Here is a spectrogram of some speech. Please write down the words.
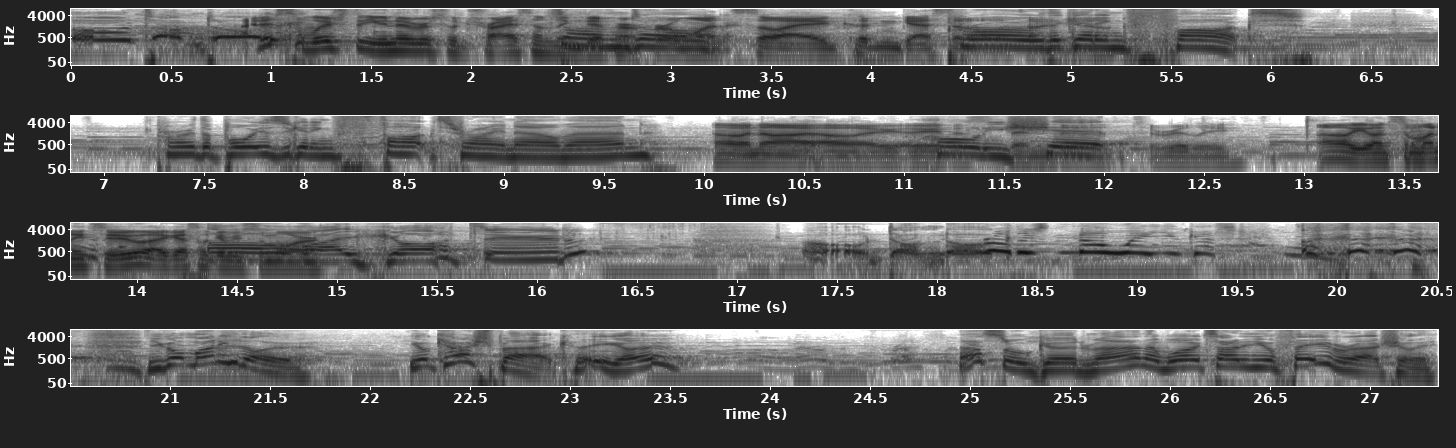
Oh, Dumb Dog. I just wish the universe would try something Dumb different for once, so I couldn't guess it all Bro, the time. they're you know? getting fucked. Bro, the boys are getting fucked right now, man. Oh no! I, oh, I, I Holy spin shit. To, to really. Oh, you want some money too? I guess I'll give you some more. oh my god, dude. Oh, Dumb Dog. Bro, there's no way you guessed. You got money though. You got cash back. There you go. That's all good, man. That worked out in your favor, actually.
